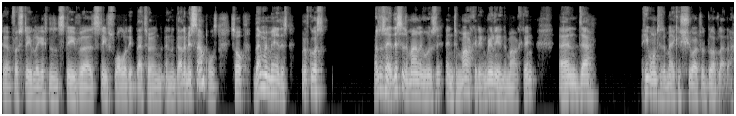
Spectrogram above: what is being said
to, for Steve Liggett, and Steve uh, Steve swallowed it better and, and got him his samples. So then we made this, but of course. As I say, this is a man who was into marketing, really into marketing, and uh, he wanted to make a shoe out of glove leather,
